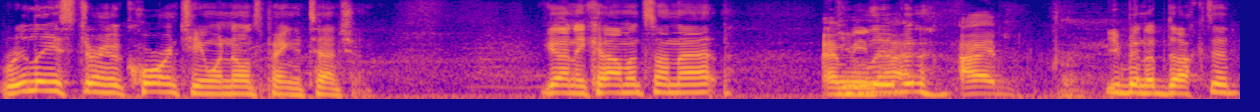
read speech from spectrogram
released during a quarantine when no one's paying attention. You got any comments on that? I you mean, believe I. You've been abducted?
